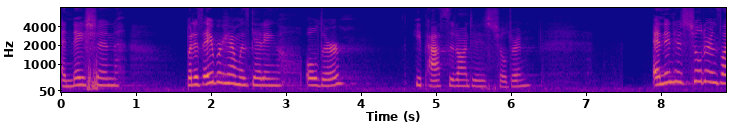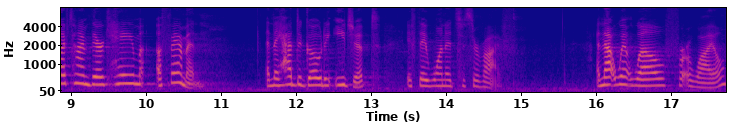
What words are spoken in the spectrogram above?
a nation. But as Abraham was getting older, he passed it on to his children. And in his children's lifetime, there came a famine, and they had to go to Egypt if they wanted to survive. And that went well for a while.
